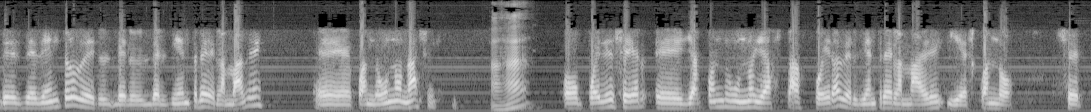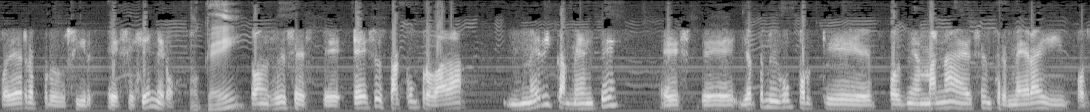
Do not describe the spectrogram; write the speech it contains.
desde dentro del, del, del vientre de la madre eh, cuando uno nace. Ajá. O puede ser eh, ya cuando uno ya está fuera del vientre de la madre y es cuando se puede reproducir ese género. Ok. Entonces, este, eso está comprobada médicamente. Este, yo te lo digo porque, pues, mi hermana es enfermera y, pues,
